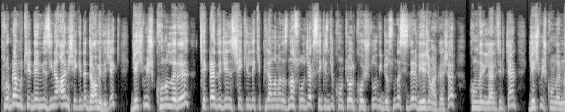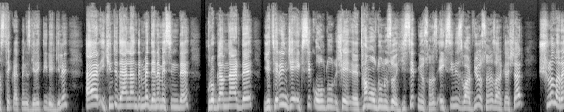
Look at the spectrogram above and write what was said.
problem rutinleriniz yine aynı şekilde devam edecek. Geçmiş konuları tekrar edeceğiniz şekildeki planlamanız nasıl olacak? 8. kontrol koçluğu videosunda sizlere vereceğim arkadaşlar. Konuları ilerletirken geçmiş konuları nasıl tekrar etmeniz gerektiği ile ilgili. Eğer ikinci değerlendirme denemesinde problemlerde yeterince eksik olduğunu şey e, tam olduğunuzu hissetmiyorsanız eksiğiniz var diyorsanız arkadaşlar şuralara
